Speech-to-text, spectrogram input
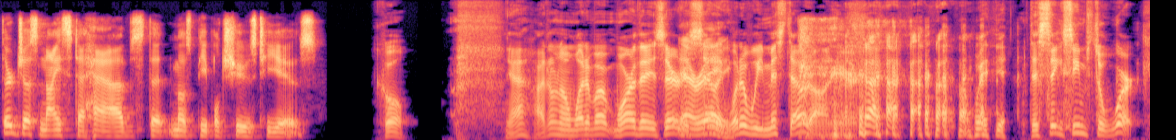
They're just nice to haves that most people choose to use. Cool. Yeah, I don't know what about more is there yeah, to really. say. What have we missed out on here? I'm with you. This thing seems to work.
